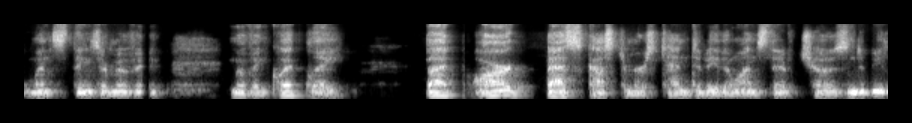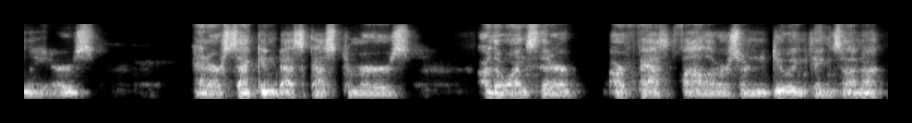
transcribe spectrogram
once things are moving moving quickly. But our best customers tend to be the ones that have chosen to be leaders. And our second best customers are the ones that are, are fast followers and doing things on a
